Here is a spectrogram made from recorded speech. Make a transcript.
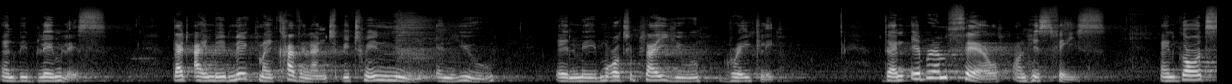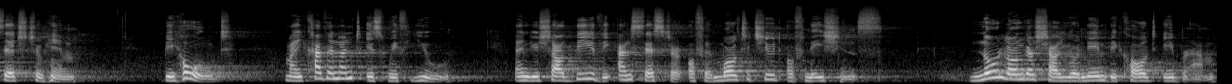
and be blameless, that I may make my covenant between me and you and may multiply you greatly. Then Abram fell on his face, and God said to him, Behold, my covenant is with you, and you shall be the ancestor of a multitude of nations. No longer shall your name be called Abram,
